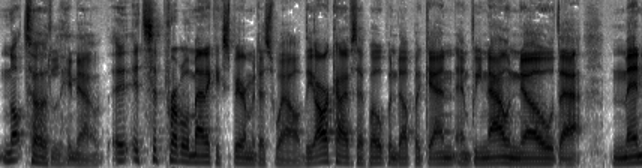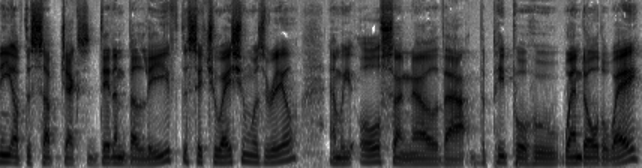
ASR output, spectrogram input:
not totally, no. It's a problematic experiment as well. The archives have opened up again, and we now know that many of the subjects didn't believe the situation was real. And we also know that the people who went all the way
